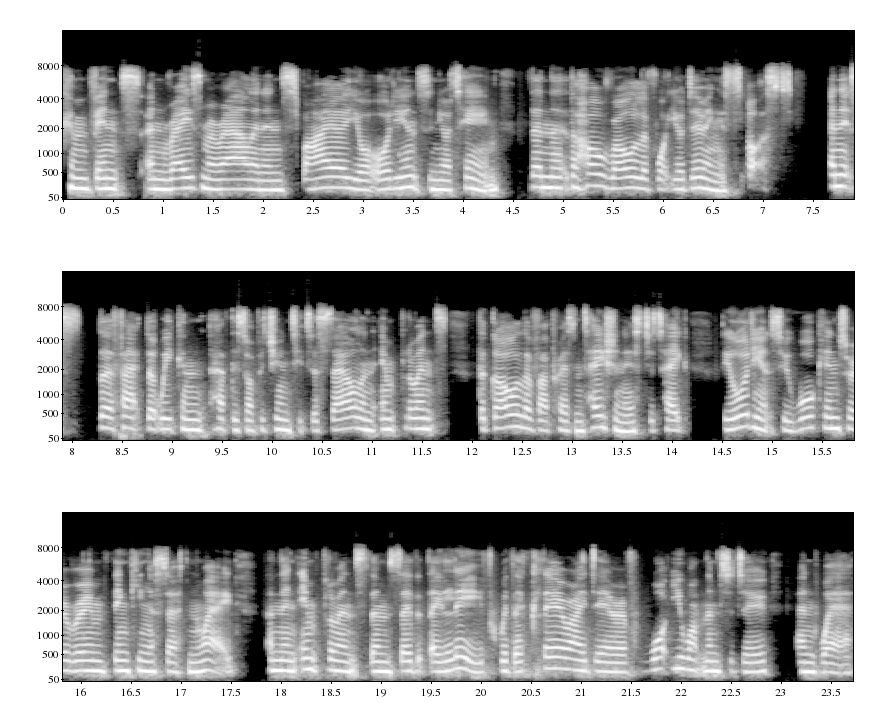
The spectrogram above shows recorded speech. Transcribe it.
convince and raise morale and inspire your audience and your team, then the, the whole role of what you're doing is lost. And it's the fact that we can have this opportunity to sell and influence. The goal of our presentation is to take the audience who walk into a room thinking a certain way and then influence them so that they leave with a clear idea of what you want them to do and where.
